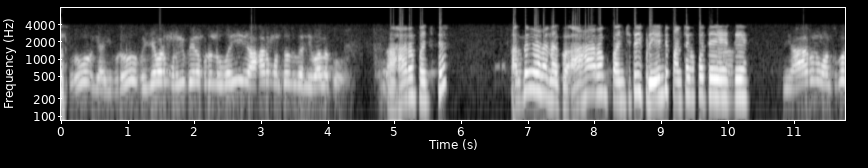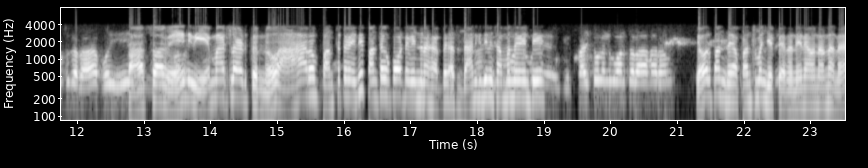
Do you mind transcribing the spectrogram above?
ఇప్పుడు ఇప్పుడు విజయవాడ మునిగిపోయినప్పుడు నువ్వు పోయి ఆహారం పంచవచ్చు కదా నీ వాళ్ళకు. ఆహారం పంచితే? అర్థం కాలే నాకు. ఆహారం పంచితే ఇప్పుడు ఏంటి? పంచకపోతే ఏంటి? నీ ఆహారం వంచుకోవచ్చు కదా పోయి. స్వామి నువ్వు ఏం మాట్లాడుతున్నావు? ఆహారం పంచటం ఏంటి? పంచకపోవటం ఏంటి నాకు అర్థం అసలు దానికి దీనికి సంబంధం ఏంటి? క్రైస్తవులు ఎందుకు వంచాలి ఆహారం? ఎవరు పంచ పంచమని చెప్పాను? నేనేమన్నా అన్నానా?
